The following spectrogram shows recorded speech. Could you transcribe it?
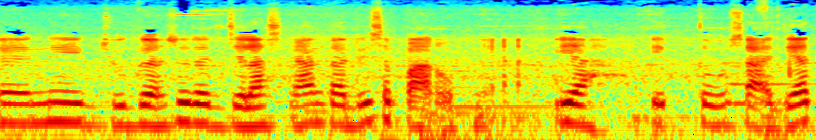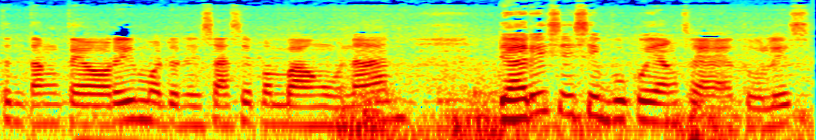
ini juga sudah dijelaskan tadi separuhnya. Ya itu saja tentang teori modernisasi pembangunan. Dari sisi buku yang saya tulis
